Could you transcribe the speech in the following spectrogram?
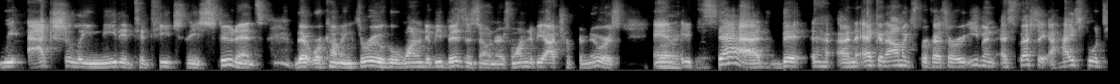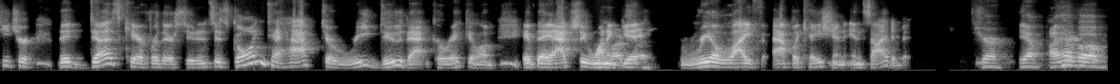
we actually needed to teach these students that were coming through who wanted to be business owners, wanted to be entrepreneurs. And right. it's sad that an economics professor, or even especially a high school teacher that does care for their students, is going to have to redo that curriculum if they actually want to get real life application inside of it. Sure. Yeah. I have a,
